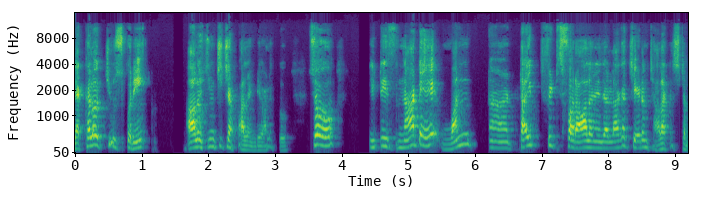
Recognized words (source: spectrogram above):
లెక్కలో చూసుకొని ఆలోచించి చెప్పాలండి వాళ్ళకు. So it is not a one type fits for all అనేలాగా చేయడం చాలా కష్టం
